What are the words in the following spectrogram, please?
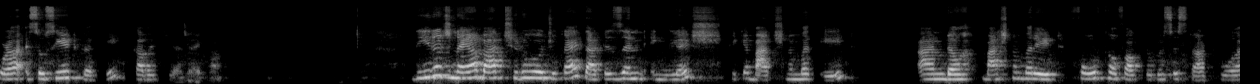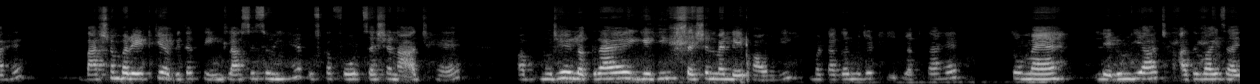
थोड़ा एसोसिएट करके कवर किया जाएगा। धीरज नया बैच शुरू हो चुका है। दैट इज़ इन इंग्लिश ठीक है? Batch number eight and batch number eight fourth of October से स्टार्ट हुआ है। बैच नंबर एट की अभी तक तीन क्लासेस हुई हैं। उसका फोर्थ सेशन आज है। अब मुझे लग रहा है यही सेशन मैं ले पाऊँगी। बट अगर मुझे ठीक लगता है तो मैं ले लूँगी आज। Otherwise I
